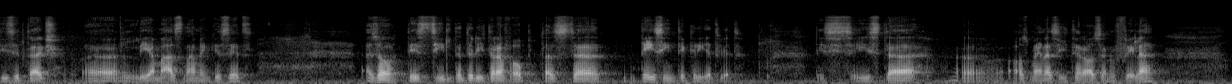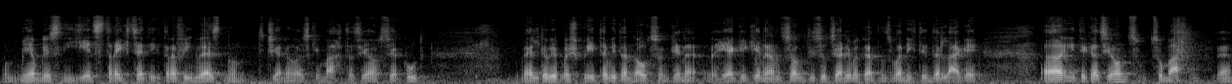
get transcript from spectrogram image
diese Deutsch-Lehrmaßnahmen gesetzt. Also das zielt natürlich darauf ab, dass desintegriert wird. Das ist äh, äh, aus meiner Sicht heraus ein Fehler. Und wir müssen jetzt rechtzeitig darauf hinweisen, und Tschernow hat es gemacht, das ja auch sehr gut, weil da wird man später wieder nachsagen können, hergehen können und sagen, die Sozialdemokraten waren nicht in der Lage, äh, Integration zu, zu machen. Ja.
